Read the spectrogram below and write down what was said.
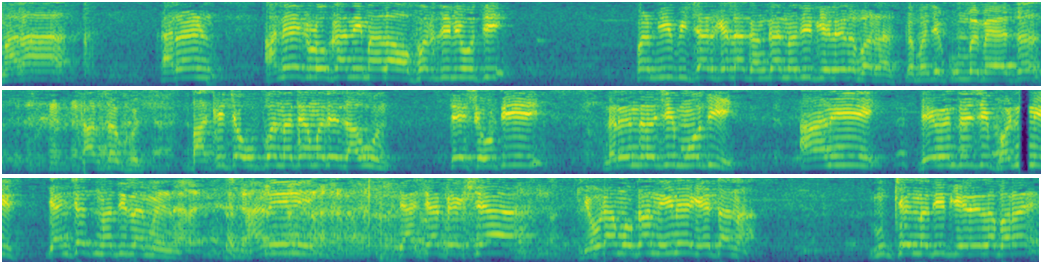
मला कारण अनेक लोकांनी मला ऑफर दिली होती. पण मी विचार केला गंगा नदीत गेलेलं बरं असतं म्हणजे कुंभमेळ्याचं सार्थक होईल. बाकीच्या उपनद्यामध्ये जाऊन ते शेवटी नरेंद्रजी मोदी आणि देवेंद्रजी फडणवीस यांच्याच नदीला मिळणार आहे. आणि त्याच्यापेक्षा एवढा मोठा निर्णय घेताना मुख्य नदीत गेलेला बरं आहे.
